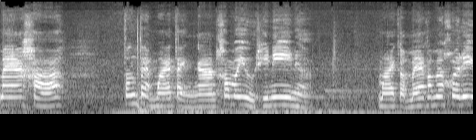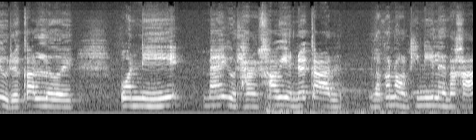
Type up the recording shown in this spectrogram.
แม่คะ ตั้งแต่มายแต่งงานเข้ามาอยู่ที่นี่เนี่ย มายกับแม่ก็ไม่ค่อยได้อยู่ด้วยกันเลย วันนี้แม่อยู่ทานข้าวเย็นด้วยกัน แล้วก็นอนที่นี่เลยนะคะ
